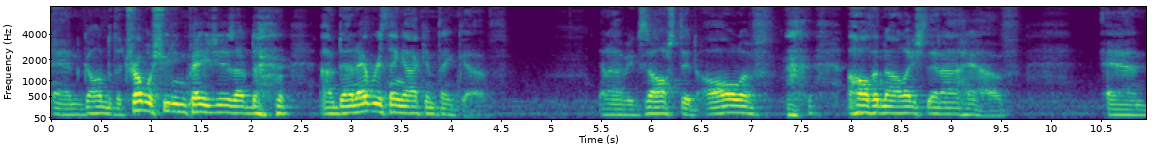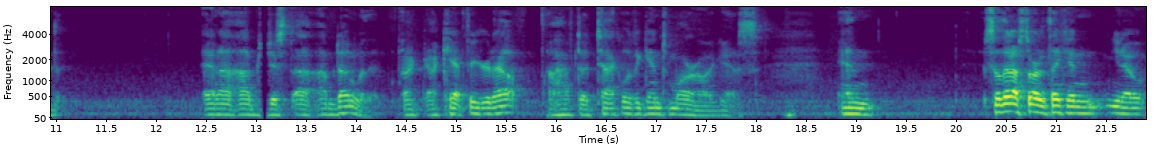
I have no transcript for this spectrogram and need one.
and gone to the troubleshooting pages. I've done, I've done everything I can think of. And I've exhausted all of all the knowledge that I have. And and I, am just I, I'm done with it. I, I can't figure it out. I'll have to tackle it again tomorrow, I guess. And so then I started thinking, you know,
